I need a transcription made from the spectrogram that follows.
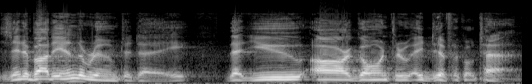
Is anybody in the room today that you are going through a difficult time?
